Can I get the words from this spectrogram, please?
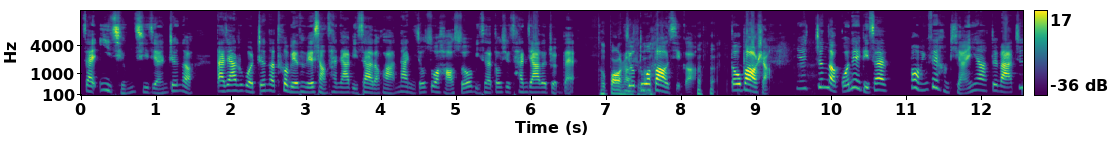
在疫情期间，真的大家如果真的特别特别想参加比赛的话，那你就做好所有比赛都去参加的准备。都报上，就 多报几个，都报上，因为真的国内比赛报名费很便宜啊，对吧？就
